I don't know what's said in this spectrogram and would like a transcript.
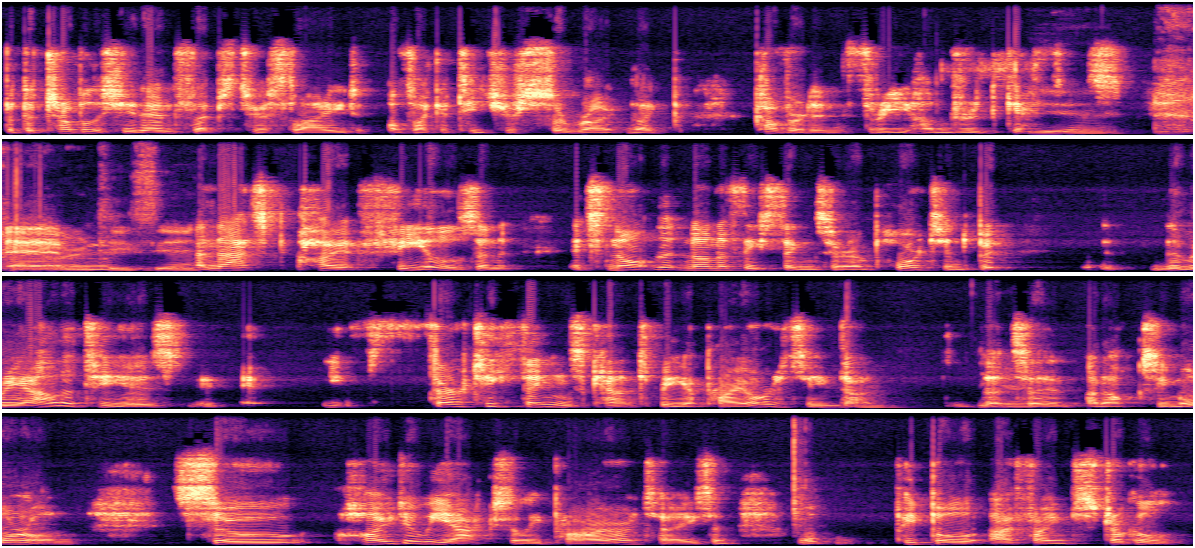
But the trouble is, she then flips to a slide of like a teacher surround, like covered in 300 gifts. Yeah. Um, yeah. And that's how it feels. And it's not that none of these things are important, but the reality is 30 things can't be a priority. Mm-hmm. That, that's yeah. a, an oxymoron. So, how do we actually prioritize? And well, people I find struggle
